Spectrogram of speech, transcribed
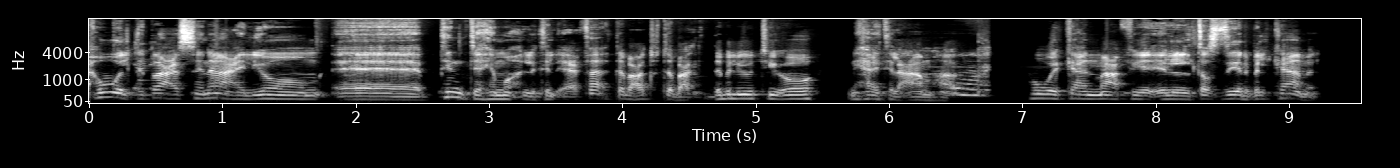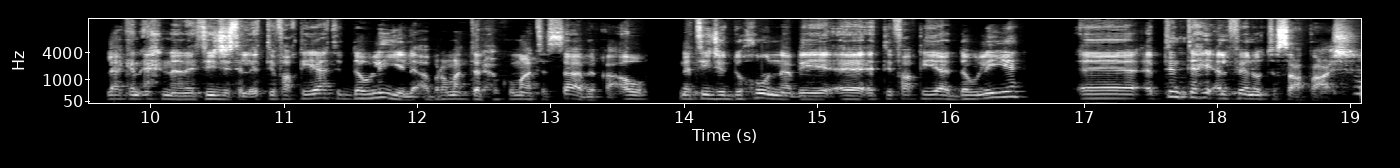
هو القطاع الصناعي اليوم آه، بتنتهي مهلة الإعفاء تبعته تبعت دبليو تي أو نهاية العام هذا. هو كان مع في التصدير بالكامل. لكن إحنا نتيجة الاتفاقيات الدولية اللي أبرمتها الحكومات السابقة أو نتيجة دخولنا باتفاقيات دولية بتنتهي 2019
